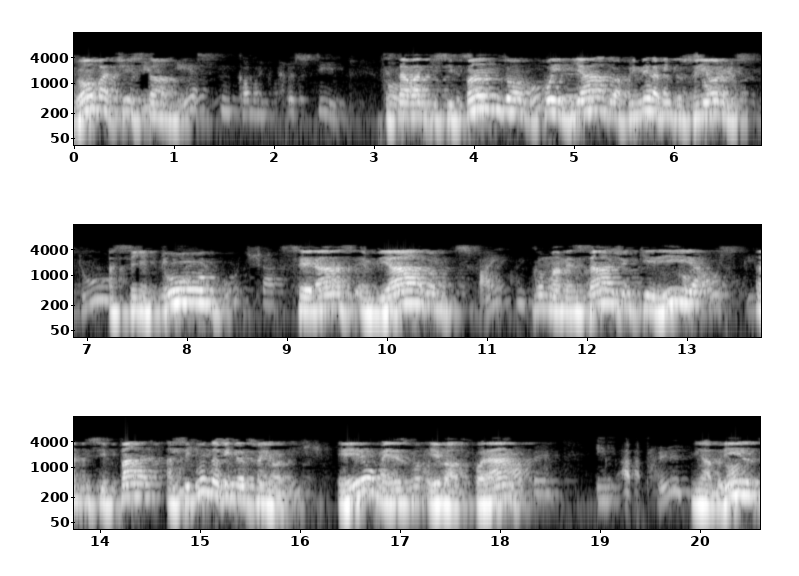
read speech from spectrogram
João Batista estava antecipando, foi enviado a primeira vinda do Senhor, assim tu serás enviado com uma mensagem que iria antecipar a segunda vinda do Senhor. Eu mesmo, Eva Porã, em abril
